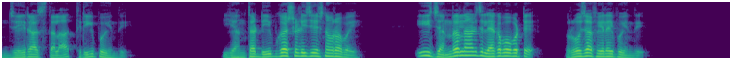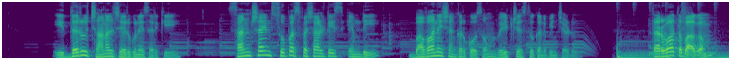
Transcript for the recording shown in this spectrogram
జయరాజ్ తల తిరిగిపోయింది. ఎంత డీప్గా స్టడీ చేసినవురా బాయ్ ఈ జనరల్ నాలెడ్జ్ లేకపోబట్టే రోజా ఫెయిల్ అయిపోయింది ఇద్దరూ ఛానల్ చేరుకునేసరికి Sunshine super specialities MD Bhavani Shankar కోసం వెయిట్ చేస్తూ కనిపించాడు. తర్వాత భాగం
